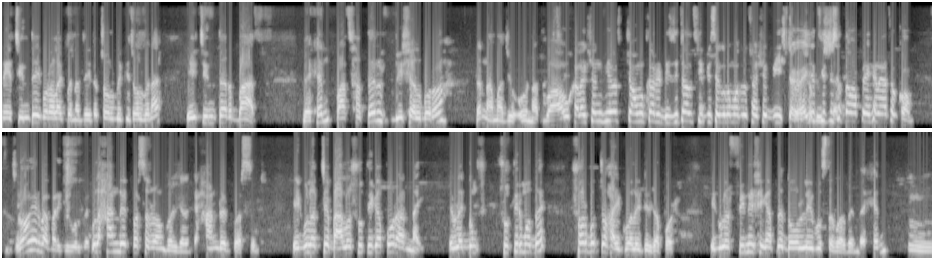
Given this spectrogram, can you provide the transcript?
নিয়ে চিন্তাই করা লাগবে না যে এটা চলবে কি চলবে না। এই চিন্তার বাদ দেখেন পাঁচ হাতের বিশাল বড় নামাজি ওড়না ওয়াও কালেকশন ভিউয়ার্স চমৎকার ডিজিটাল সিপিস এগুলো মাত্র ছয়শো বিশ টাকা। এই যে 620 সিপিস এর দাম আপনি এখানে এত কম। রঙের ব্যাপারে কি বলবেন? এগুলো হান্ড্রেড পার্সেন্ট রং করে গ্যারান্টি হান্ড্রেড পার্সেন্ট এগুলোর চেয়ে ভালো সুতি কাপড় আর নাই। এগুলো একদম সুতির মধ্যে সর্বোচ্চ হাই কোয়ালিটির কাপড়। এগুলোর ফিনিশিং আপনি দৌড়লেই বুঝতে পারবেন দেখেন। হুম?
